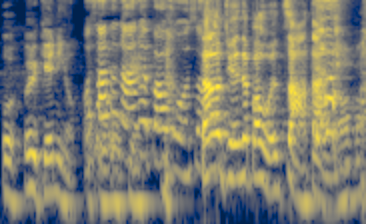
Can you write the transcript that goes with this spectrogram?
我我也给你哦。我上次拿那个包裹的时候，大家觉得那包裹是炸弹，知道吗？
